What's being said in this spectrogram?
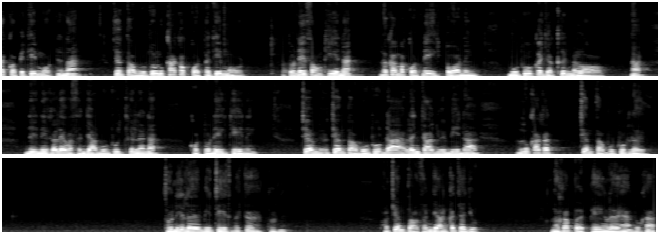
นะ กดไปที่โหมดเนี่ยนะ เชื่อมต่อบลูทูธลูกค้าก็กดไปที่โหมด ตัวนี้สองทีนะ แล้วก็มากดนี่อีกตัวหนึ่งบลูทูธก็จะขึ้นมารอนะนี่นี่ก็เรียกว่าสัญญาณบลูทูธขึ้นแล้วนะ กดตัวนี้อีกทีหนึ่งเชื่อมเชื่อมต่อบลูทูธได้เล่นการ์ด USB ได้ ลูกค้าก็เชื่อมต่อบลูทูธเลย ตัวนี้เลย BT speaker ตัวนี้ อเชื่อมต่อสัญญาณก็จะหยุด แล้วก็เปิดเพลงเลยฮะ ลูกค้า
